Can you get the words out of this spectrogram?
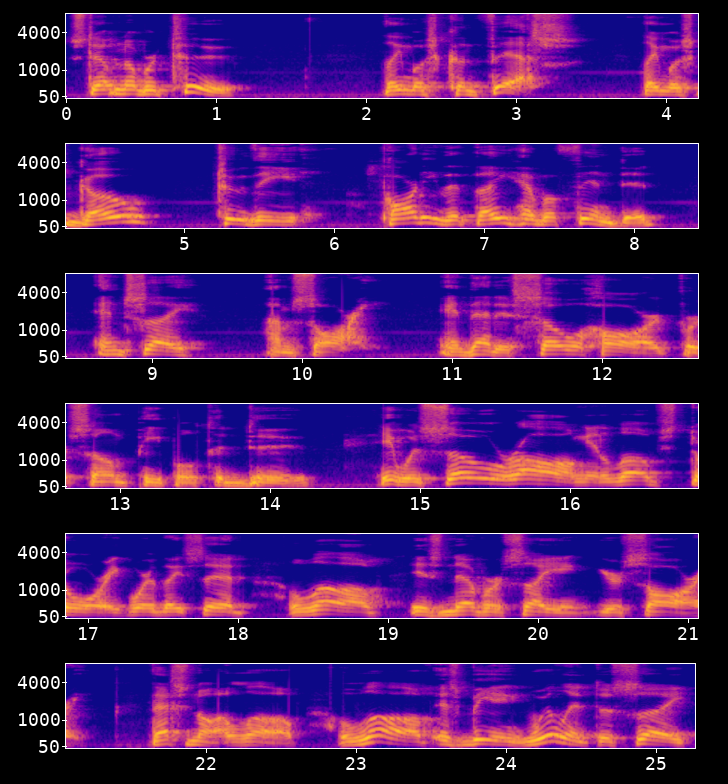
Step number two, they must confess. They must go to the party that they have offended and say, I'm sorry. And that is so hard for some people to do. It was so wrong in Love Story where they said, love is never saying you're sorry. That's not love. Love is being willing to say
